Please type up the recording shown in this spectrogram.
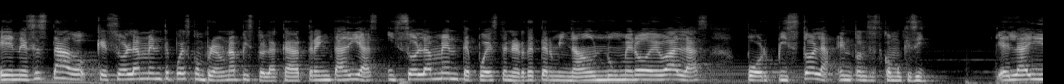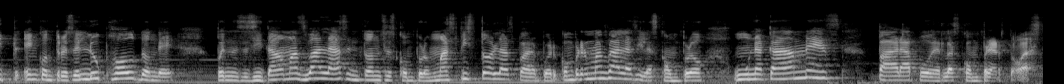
en ese estado que solamente puedes comprar una pistola cada 30 días y solamente puedes tener determinado número de balas por pistola. Entonces, como que si él ahí encontró ese loophole donde pues necesitaba más balas, entonces compró más pistolas para poder comprar más balas y las compró una cada mes para poderlas comprar todas.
